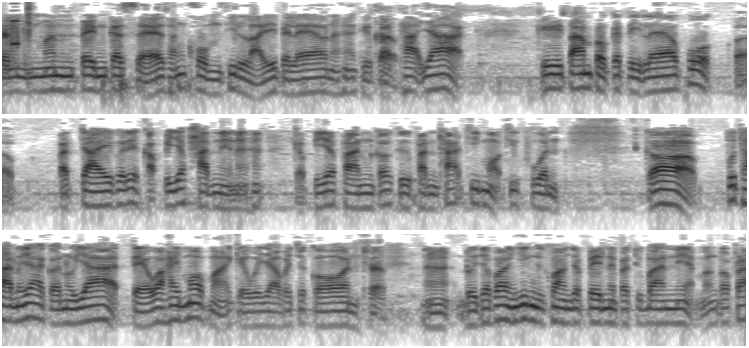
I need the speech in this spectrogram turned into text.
มันมันเป็นกระแสสังคมที่ไหลไปแล้วนะฮะ คือครัปับทะยาก คือตามปกติแล้วพวกเอ่อปัจจัยก็เรียกกับปิยพันธ์เนี่ยนะฮะกับปิยพันธ์ก็คือพันธะที่เหมาะที่ควร ก็พุทธานุญาตก็อนุญาต แต่ว่าให้มอบหมายแก่วิยาวัจกรครับนะโดยเฉพาะอย่างยิ่งคือความจะเป็นในปัจจุบันเนี่ย มันก็พระ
